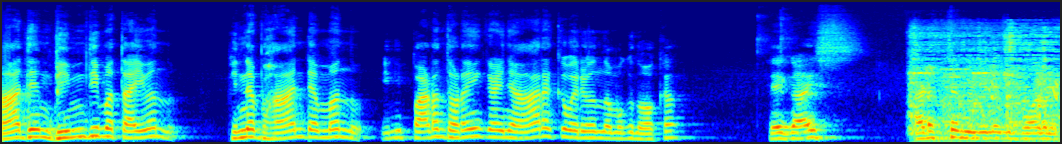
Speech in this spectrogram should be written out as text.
ആദ്യം ഭിംതിമത്തായി വന്നു. പിന്നെ ഭാൻഡം വന്നു. ഇനി പടം തുടങ്ങിക്കഴിഞ്ഞാൽ ആരൊക്കെ വരുമെന്ന് നമുക്ക് നോക്കാം. ഹേ ഗായ്സ് അടുത്ത വീഡിയോയിലേക്ക് പോകണം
